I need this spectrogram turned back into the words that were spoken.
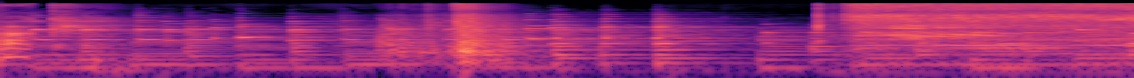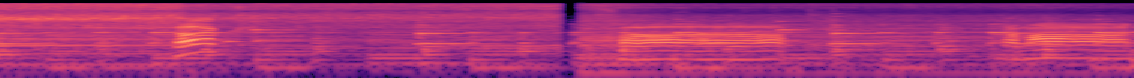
Fuck. Fuck. Fuck. Come on.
